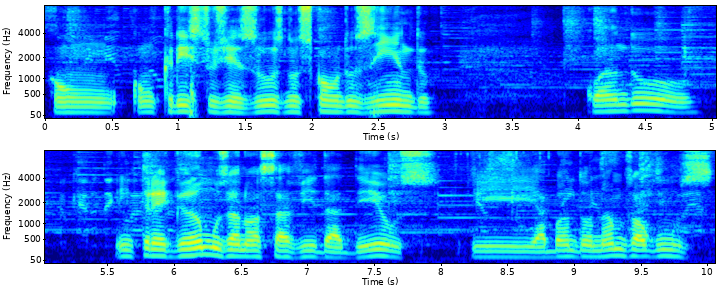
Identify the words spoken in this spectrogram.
Com, com Cristo Jesus nos conduzindo quando entregamos a nossa vida a Deus e abandonamos alguns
